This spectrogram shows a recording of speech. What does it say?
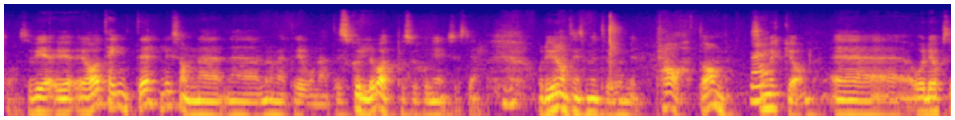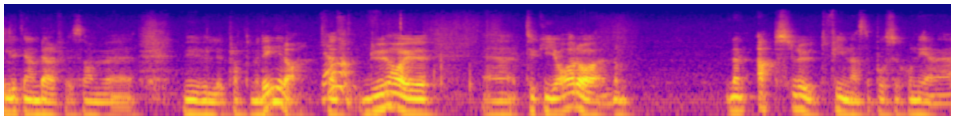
Då. Så vi, jag tänkte liksom när, när, med de här tre orden att det skulle vara ett positioneringssystem. Och det är ju någonting som vi inte har hunnit prata om så Nej. mycket om. Eh, och det är också lite grann därför som eh, vi ville prata med dig idag. Ja. att du har ju, eh, tycker jag då, de, den absolut finaste positioneringen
